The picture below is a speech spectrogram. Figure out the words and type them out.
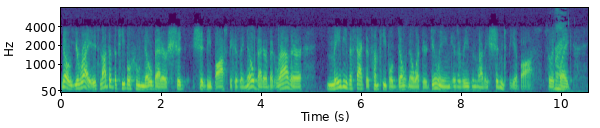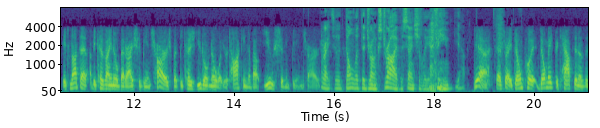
no, you're right. It's not that the people who know better should should be boss because they know better, but rather maybe the fact that some people don't know what they're doing is a reason why they shouldn't be a boss. So it's right. like it's not that because I know better I should be in charge, but because you don't know what you're talking about, you shouldn't be in charge. Right. So don't let the drunks drive. Essentially, I mean, yeah. Yeah, that's right. Don't put don't make the captain of the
